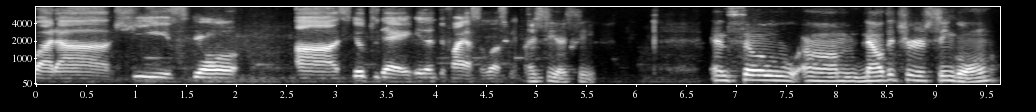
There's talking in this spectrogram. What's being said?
but uh, she is still uh, still today identify as a lesbian. I see, I see. And so um, now that you're single,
